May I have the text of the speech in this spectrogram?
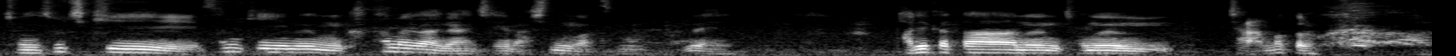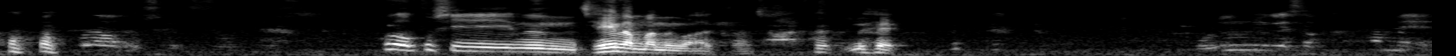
전 솔직히 삶기는 카타메가 그냥 제일 맛있는 것 같습니다. 네. 바리카타는 저는 잘 안 맞더라고요. 코너토시는 제일 안 맞는 것 같아요. 네. 566에서 카타메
